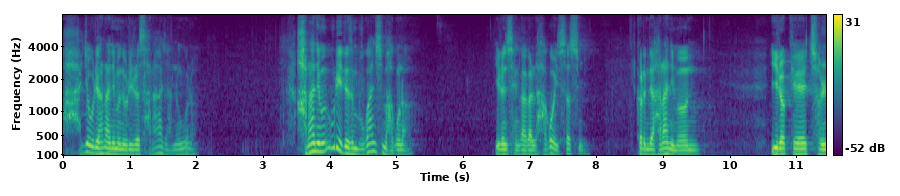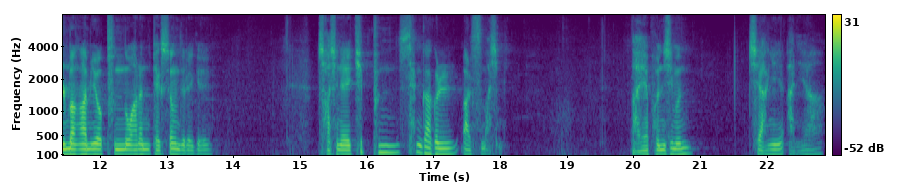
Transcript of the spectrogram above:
아, 이제 우리 하나님은 우리를 사랑하지 않는구나. 하나님은 우리에 대해서 무관심하구나. 이런 생각을 하고 있었습니다. 그런데 하나님은 이렇게 절망하며 분노하는 백성들에게 자신의 깊은 생각을 말씀하십니다. 나의 본심은 재앙이 아니야.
